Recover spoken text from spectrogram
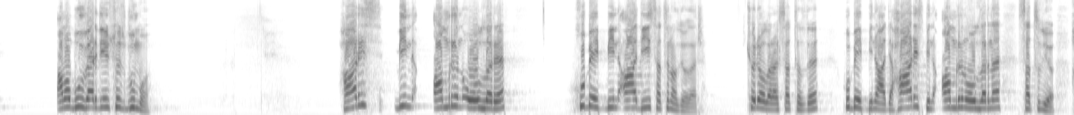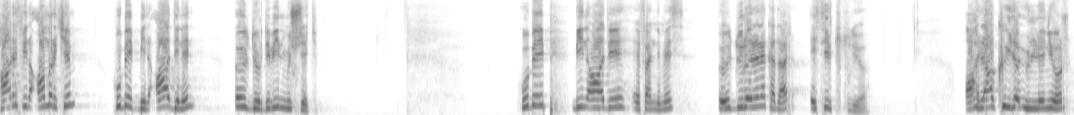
ama bu verdiğin söz bu mu? Haris bin Amr'ın oğulları Hubeyb bin Adi'yi satın alıyorlar. Köle olarak satıldı. Hubeyb bin Adi, Haris bin Amr'ın oğullarına satılıyor. Haris bin Amr kim? Hubeyb bin Adi'nin öldürdüğü bir müşrik. Hubeyb bin Adi Efendimiz öldürülene kadar esir tutuluyor. Ahlakıyla ünleniyor.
